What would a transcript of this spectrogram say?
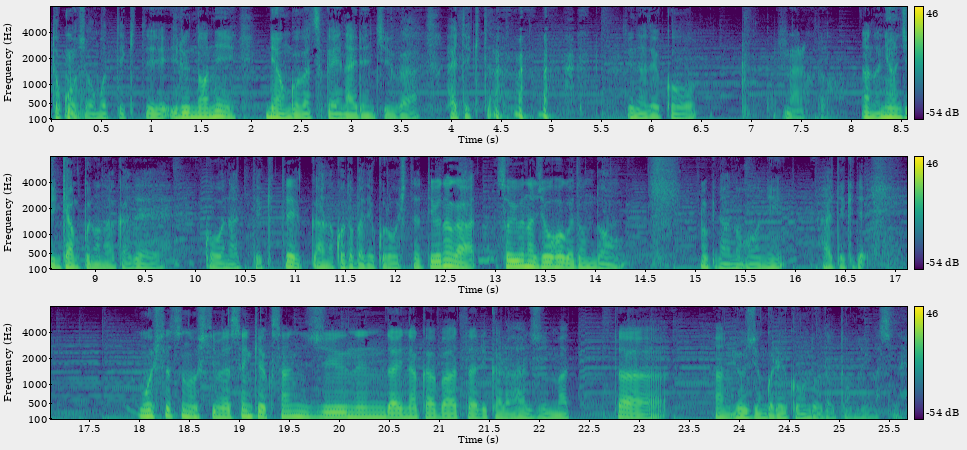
渡航証を持ってきているのに、日本語が使えない連中が入ってきた。というのでこうなるほど。あの日本人キャンプの中でこうなってきてあの言葉で苦労したというのがそういうような情報がどんどん沖縄の方に入ってきてもう一つの節目は1930年代半ばあたりから始まったあの標準語励行運動だと思いますね。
